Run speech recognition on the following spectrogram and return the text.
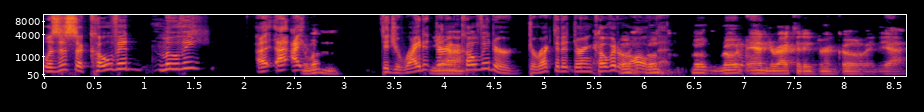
was this a COVID movie? I, I, I it wasn't. did you write it during Yeah. COVID or directed it during COVID or Both, all of that? both wrote and directed it during COVID. Yeah.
